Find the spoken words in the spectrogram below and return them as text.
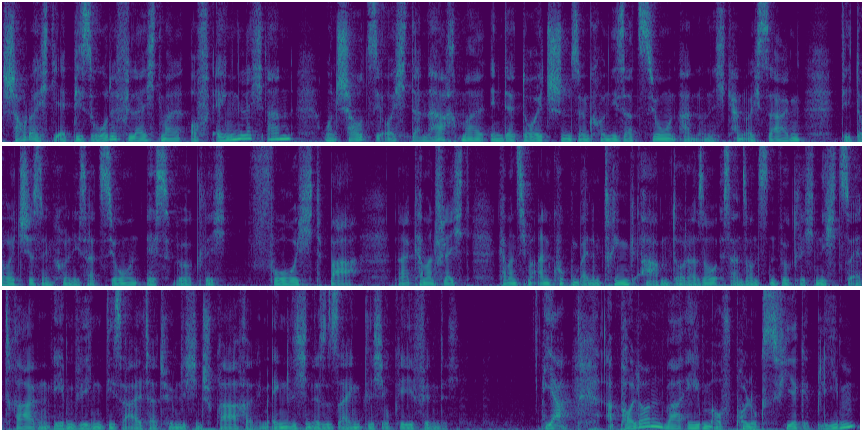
schaut euch die Episode vielleicht mal auf Englisch an und schaut sie euch danach mal in der deutschen Synchronisation an. Und ich kann euch sagen, die deutsche Synchronisation ist wirklich furchtbar. Na, kann man vielleicht, kann man sich mal angucken bei einem Trinkabend oder so, ist ansonsten wirklich nicht zu ertragen, eben wegen dieser altertümlichen Sprache. Im Englischen ist es eigentlich okay, finde ich. Ja, Apollon war eben auf Pollux 4 geblieben,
